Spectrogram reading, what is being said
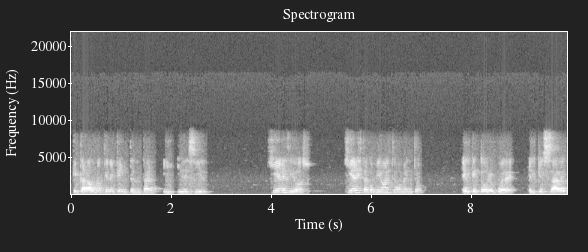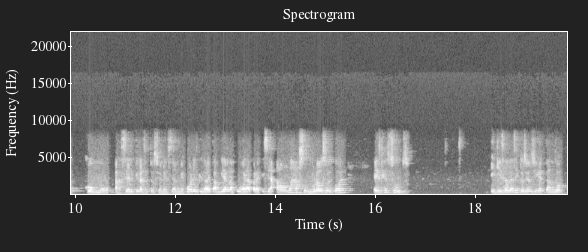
que, cada uno tiene que intentar y, decir, ¿quién es Dios? ¿Quién está conmigo en este momento? El que todo lo puede, el que sabe cómo hacer que las situaciones sean mejores, que sabe cambiar la jugada para que sea aún más asombroso el gol, es Jesús. Y quizás la situación sigue estando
